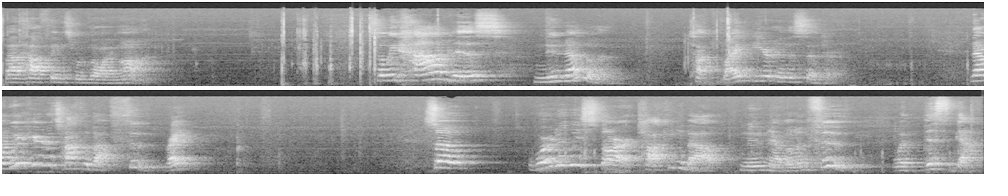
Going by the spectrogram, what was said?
about how things were going on. So we have this New Netherland tucked right here in the center. Now we're here to talk about food, right? So where do we start talking about New Netherland food? With this guy,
